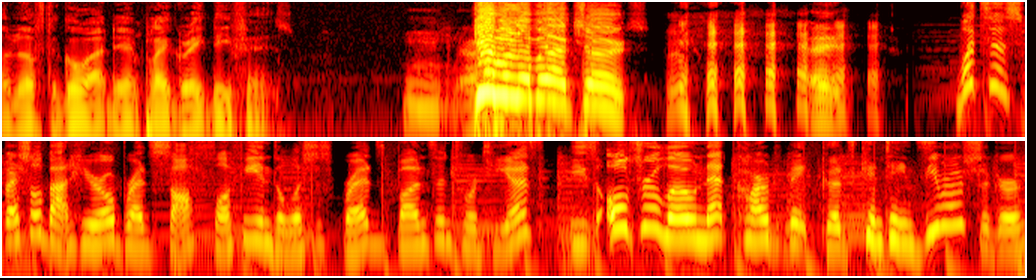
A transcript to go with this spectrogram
enough to go out there and play great defense. Mm, Give them the black shirts. Hey, What's so special about Hero Bread's soft, fluffy, and delicious breads, buns, and tortillas? These ultra low net carb baked goods contain zero sugar,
